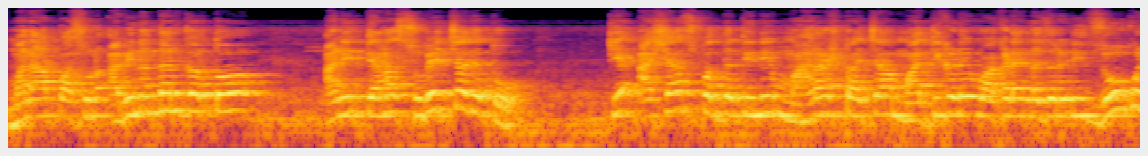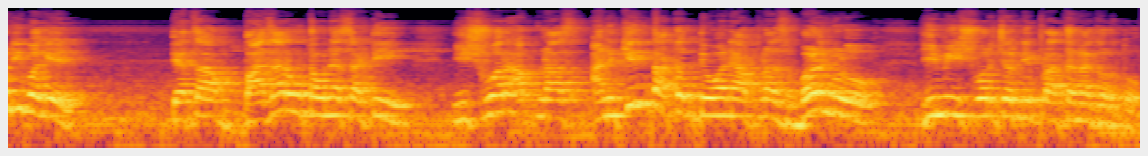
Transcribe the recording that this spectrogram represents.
मनापासून अभिनंदन करतो आणि त्यांना शुभेच्छा देतो की अशाच पद्धतीने महाराष्ट्राच्या मातीकडे वाकड्या नजरेने जो कोणी बघेल त्याचा बाजार उठवण्यासाठी ईश्वर आपणास आणखीन ताकद देऊ आणि आपणास बळ मिळो ही मी ईश्वरचरणी प्रार्थना करतो.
